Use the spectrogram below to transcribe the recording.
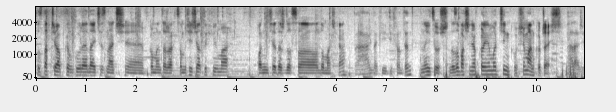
zostawcie łapkę w górę, dajcie znać e, w komentarzach, co myślicie o tych filmach. Wpadnijcie też do, do Maćka. Tak, na Creative Content. No i cóż, do zobaczenia w kolejnym odcinku. Siemanko, cześć! Na razie.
